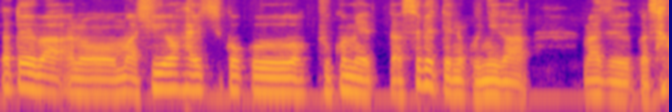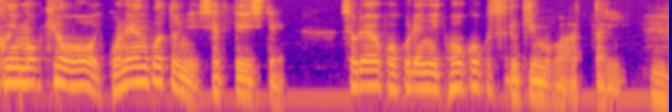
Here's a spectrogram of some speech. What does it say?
例えばあの、まあ、主要排出国を含めたすべての国がまず作品目標を5年ごとに設定してそれを国連に報告する義務があったり、うん、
